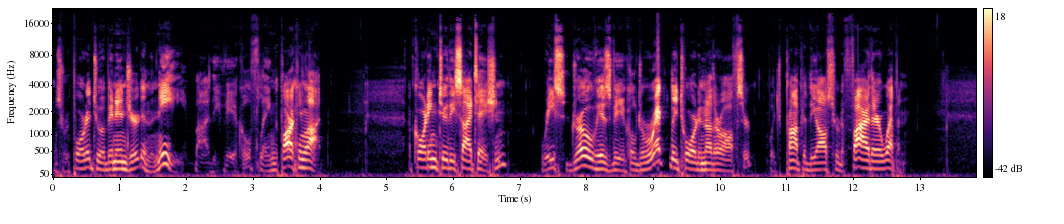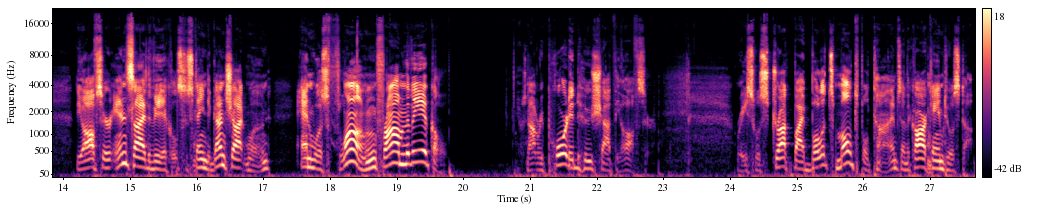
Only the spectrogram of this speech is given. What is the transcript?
was reported to have been injured in the knee by the vehicle fleeing the parking lot. According to the citation, Reese drove his vehicle directly toward another officer, which prompted the officer to fire their weapon. The officer inside the vehicle sustained a gunshot wound and was flung from the vehicle. It was not reported who shot the officer. Reese was struck by bullets multiple times and the car came to a stop.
